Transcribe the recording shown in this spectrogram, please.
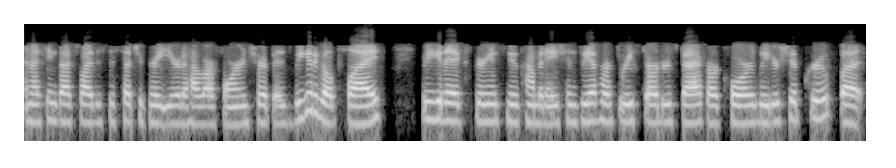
and I think that's why this is such a great year to have our foreign trip. Is we get to go play, we get to experience new combinations. We have our three starters back, our core leadership group, but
